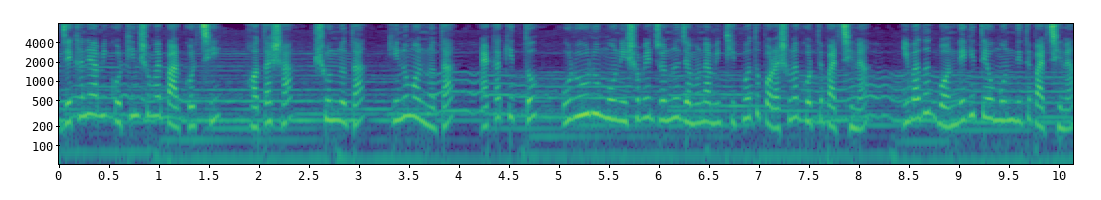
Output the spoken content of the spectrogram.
যেখানে আমি কঠিন সময় পার করছি, হতাশা, শূন্যতা, হীনমন্যতা, একাকিত্ব, উড়ু উড়ু মন এসবের জন্য যেমন আমি ঠিকমতো পড়াশোনা করতে পারছি না, ইবাদত বন্দেগিতেও মন দিতে পারছি না,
